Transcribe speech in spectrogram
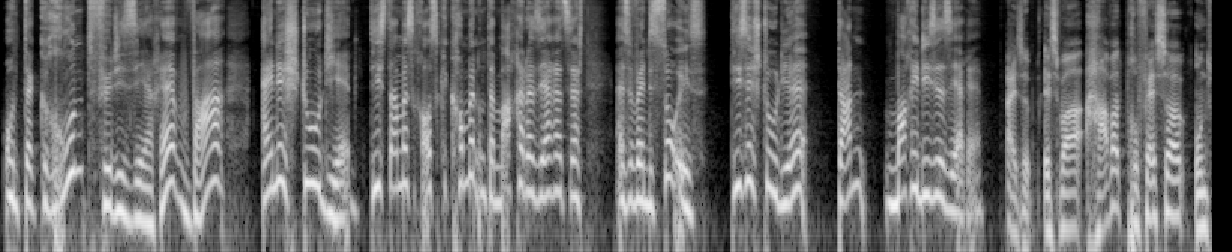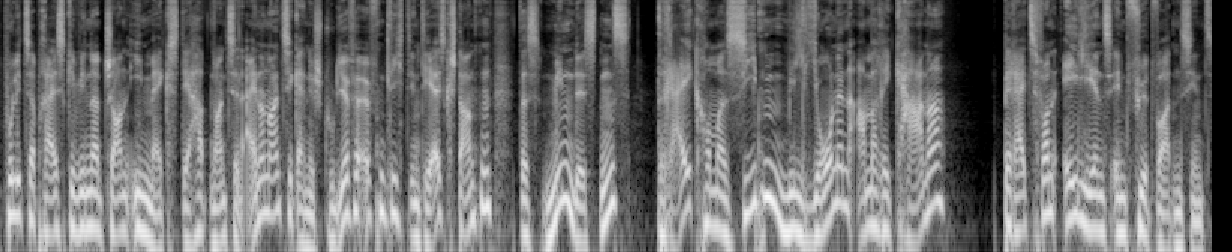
Und der Grund für die Serie war eine Studie. Die ist damals rausgekommen und der Macher der Serie hat gesagt, also wenn es so ist, diese Studie, dann mache ich diese Serie. Also, es war Harvard-Professor und Pulitzerpreisgewinner John E. Max. Der hat 1991 eine Studie veröffentlicht, in der ist gestanden, dass mindestens 3,7 Millionen Amerikaner bereits von Aliens entführt worden sind.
